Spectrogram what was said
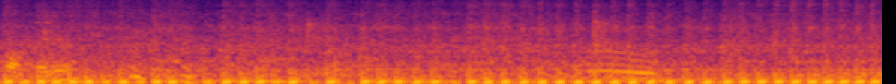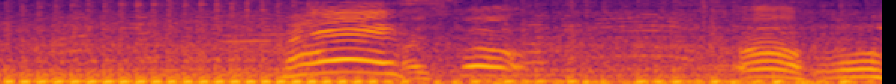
Pakyaw. Mm. Mais! Ayos po. Oh. Oh.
